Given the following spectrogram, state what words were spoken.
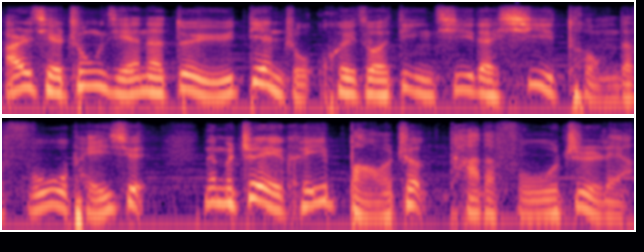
而且中捷呢对于店主会做定期的系统的服务培训，那么这也可以保证它的服务质量。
